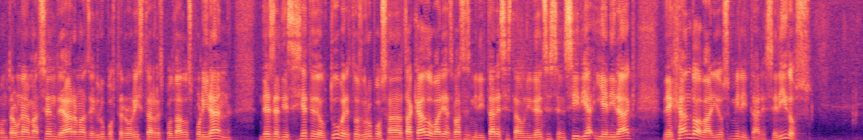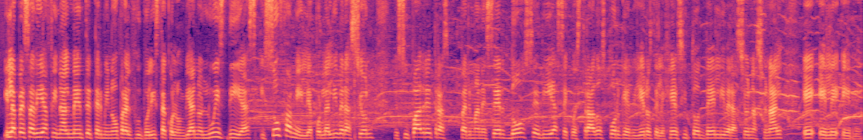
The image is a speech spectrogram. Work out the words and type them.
contra un almacén de armas de grupos terroristas respaldados por Irán. Desde el 17 de octubre estos grupos han atacado varias bases militares estadounidenses en Siria y en Irak, dejando a varios militares heridos. Y la pesadilla finalmente terminó para el futbolista colombiano Luis Díaz y su familia por la liberación de su padre tras permanecer 12 días secuestrados por guerrilleros del Ejército de Liberación Nacional, ELN.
